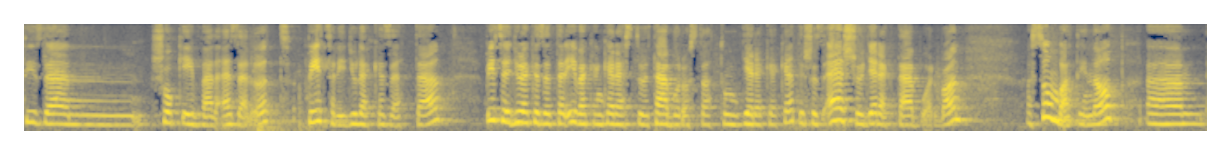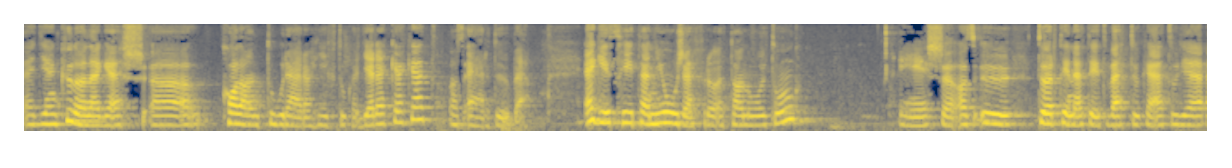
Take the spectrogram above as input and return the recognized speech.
tizen sok évvel ezelőtt a Péceli gyülekezettel, Péceli gyülekezettel éveken keresztül táboroztattunk gyerekeket, és az első gyerektáborban a szombati nap egy ilyen különleges kalantúrára hívtuk a gyerekeket az erdőbe. Egész héten Józsefről tanultunk, és az ő történetét vettük át ugye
